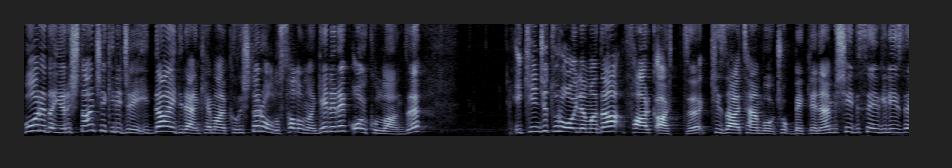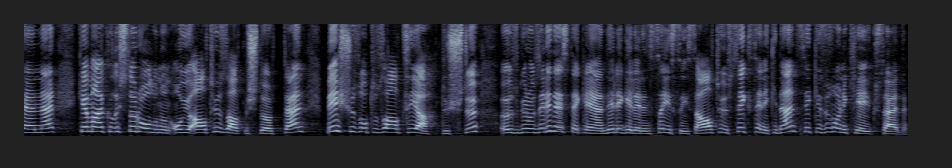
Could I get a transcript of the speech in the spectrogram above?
Bu arada yarıştan çekileceği iddia edilen Kemal Kılıçdaroğlu salona gelerek oy kullandı. İkinci tur oylamada fark arttı ki zaten bu çok beklenen bir şeydi sevgili izleyenler. Kemal Kılıçdaroğlu'nun oyu 664'ten 536'ya düştü. Özgür Özel'i destekleyen delegelerin sayısı ise 682'den 812'ye yükseldi.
